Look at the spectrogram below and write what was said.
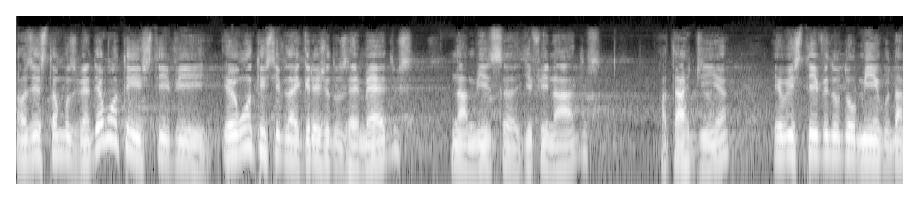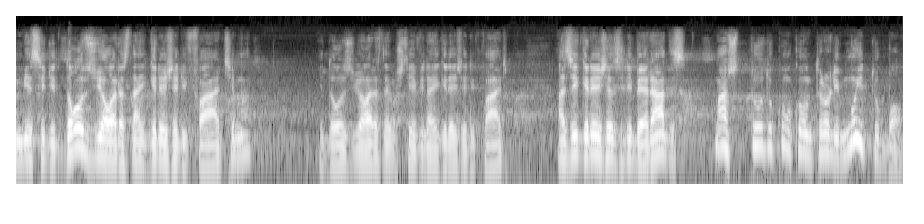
Nós estamos vendo. Eu ontem estive, eu ontem estive na Igreja dos Remédios, na missa de finados, à tardinha. Eu estive no domingo na missa de 12 horas na Igreja de Fátima. De 12 horas né, eu estive na Igreja de Fátima. As igrejas liberadas, mas tudo com controle muito bom.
